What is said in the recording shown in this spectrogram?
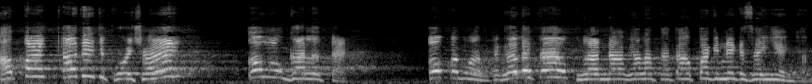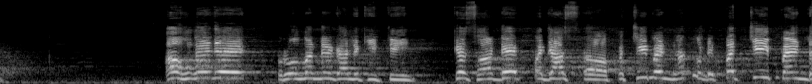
ਆਪਾਂ ਕਾਹਦੇ ਚ ਖੁਸ਼ ਹੈ? ਉਹ ਗਲਤ ਹੈ। ਉਹ ਭਗਵੰਤ ਗਲਤ ਹੈ, ਉਹ ਫਲਾਨਾ ਗਲਤ ਹੈ। ਤਾਂ ਆਪਾਂ ਕਿੰਨੇ ਕੁ ਸਹੀ ਹੈ? ਯਾਰ ਆ ਹੁਣੇ ਜੇ ਰੋਮਨ ਨੇ ਗੱਲ ਕੀਤੀ। ਕਿ ਸਾਡੇ 50 25 ਪਿੰਡ ਨਾ ਤੁਹਾਡੇ 25 ਪਿੰਡ।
